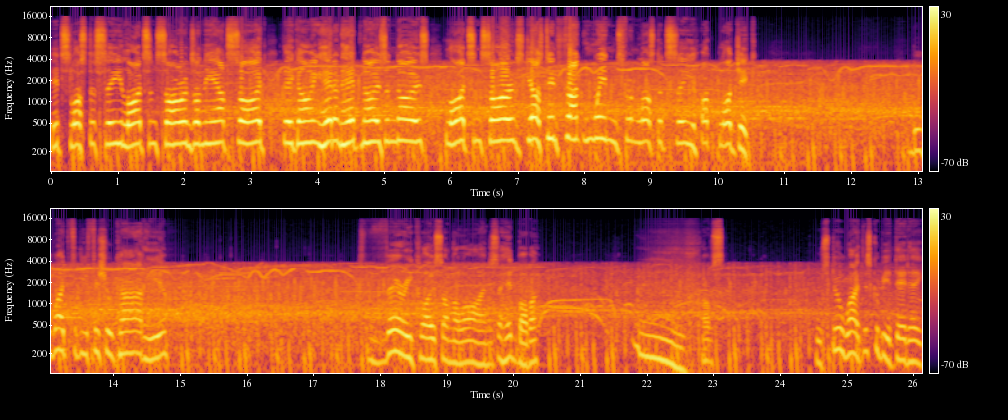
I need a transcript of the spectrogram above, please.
It's Lost at Sea, Lights and Sirens on the outside. They're going head and head, nose and nose. Lights and Sirens just in front and wins from Lost at Sea, Hot Logic. We'll wait for the official card here. It's very close on the line, just a head bobber. Ooh, we'll still wait. This could be a dead heat.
